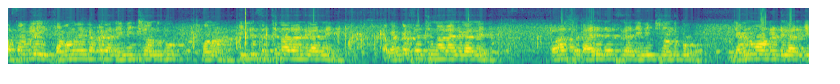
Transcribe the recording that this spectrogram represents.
అసెంబ్లీ సమన్వయకర్తగా నియమించినందుకు మన కిల్లి సత్యనారాయణ గారిని వెంకట సత్యనారాయణ గారిని రాష్ట్ర కార్యదర్శిగా నియమించినందుకు జగన్మోహన్ రెడ్డి గారికి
